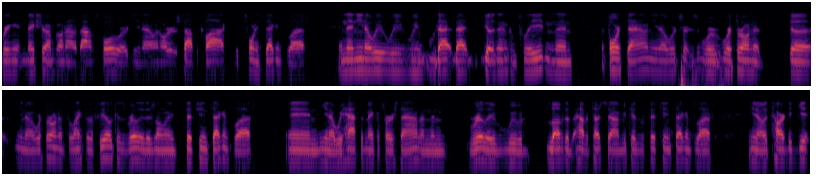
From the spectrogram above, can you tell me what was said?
bring it, make sure I'm going out of bounds forward, you know, in order to stop the clock with 20 seconds left. And then you know we we we that that goes incomplete, and then the fourth down, you know, we're we're we're throwing it the you know we're throwing it the length of the field because really there's only 15 seconds left, and you know we have to make a first down, and then really we would love to have a touchdown because with 15 seconds left, you know, it's hard to get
